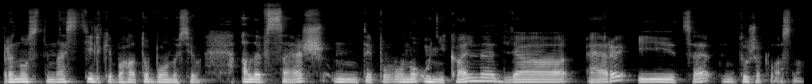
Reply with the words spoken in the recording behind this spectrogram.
приносити настільки багато бонусів, але все ж, типу, воно унікальне для ери, і це дуже класно.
